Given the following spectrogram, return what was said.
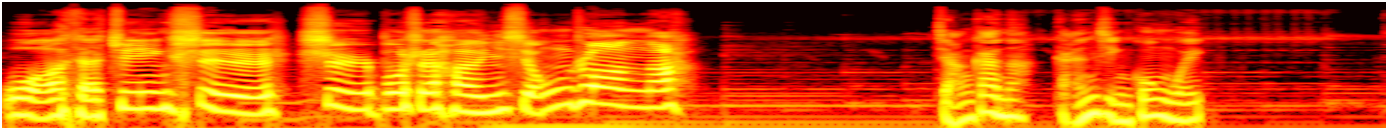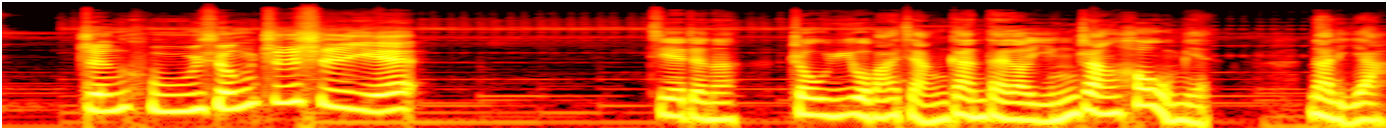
我的军士是不是很雄壮啊？”蒋干呢，赶紧恭维：“真虎雄之士也。”接着呢，周瑜又把蒋干带到营帐后面。那里呀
